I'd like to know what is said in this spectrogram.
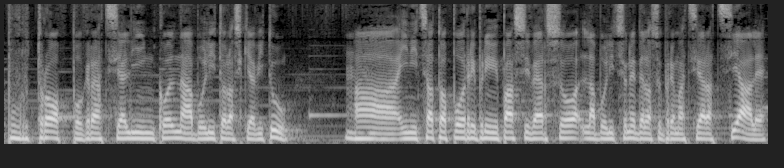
purtroppo grazie a Lincoln, ha abolito la schiavitù. Ha iniziato a porre i primi passi verso l'abolizione della supremazia razziale.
